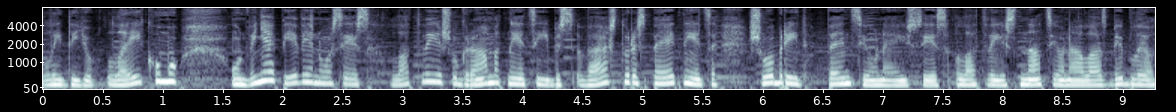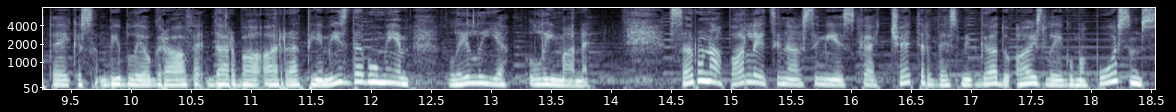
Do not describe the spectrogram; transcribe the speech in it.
Lidiju Leikumu, un viņai pievienosies Latviešu grāmatniecības vēstures pētniece, šobrīd pensionējusies Latvijas Nacionālā Nacionālās bibliotēkas bibliogrāfe darbā ar retiem izdevumiem Lilija Limane. Sarunā pārliecināsimies, ka 40 gadu aizlieguma posms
